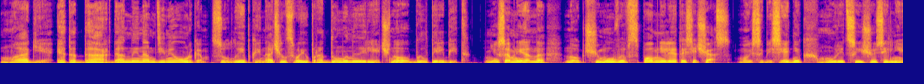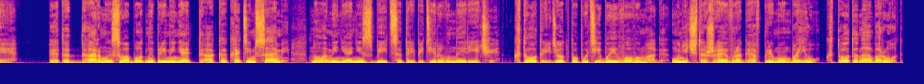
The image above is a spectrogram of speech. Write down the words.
«Магия — это дар, данный нам демиургом», — с улыбкой начал свою продуманную речь, но был перебит. «Несомненно, но к чему вы вспомнили это сейчас? Мой собеседник хмурится еще сильнее. Этот дар мы свободны применять так, как хотим сами, но меня не сбить с отрепетированной речи. Кто-то идет по пути боевого мага, уничтожая врага в прямом бою. Кто-то, наоборот,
